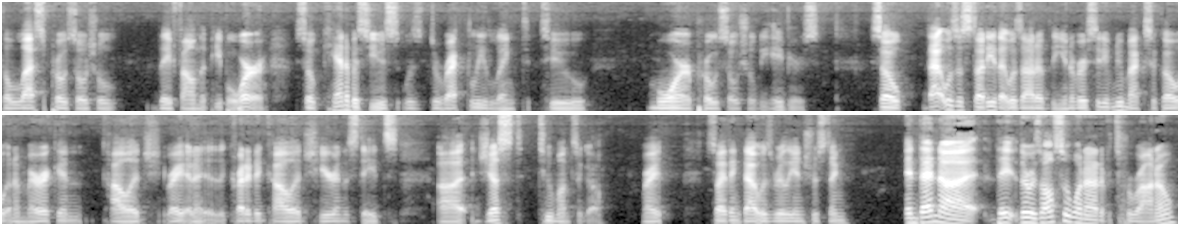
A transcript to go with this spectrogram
the less pro-social they found that people were. So, cannabis use was directly linked to more pro-social behaviors. So that was a study that was out of the University of New Mexico, an American college, right, an accredited college here in the states, uh, just two months ago, right. So I think that was really interesting. And then uh, they, there was also one out of Toronto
